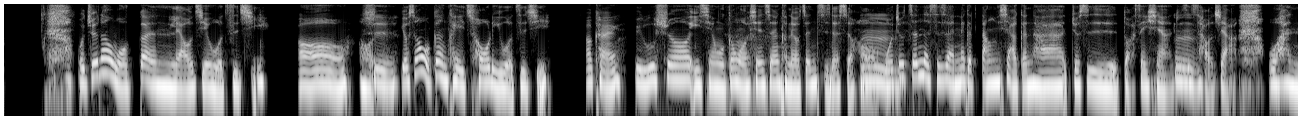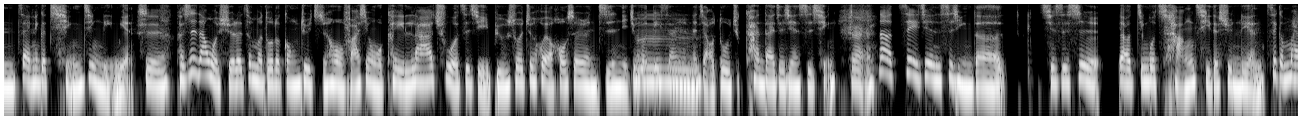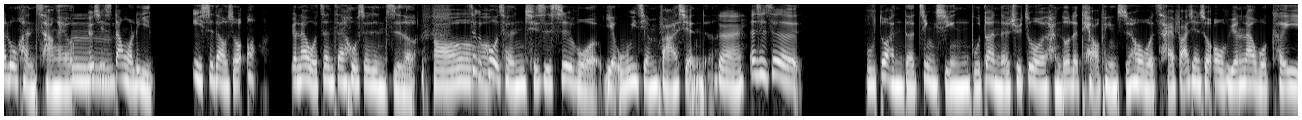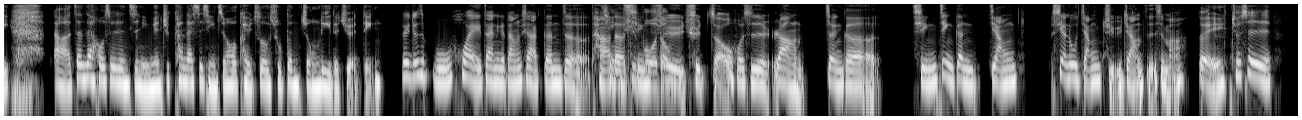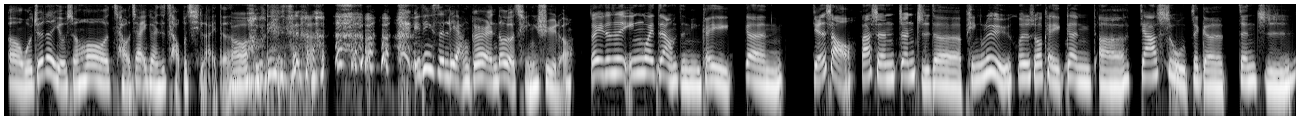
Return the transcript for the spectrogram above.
我觉得我更了解我自己。哦，是，有时候我更可以抽离我自己。OK，比如说以前我跟我先生可能有争执的时候，嗯、我就真的是在那个当下跟他就是打碎下，就是吵架，嗯、我很在那个情境里面。是，可是当我学了这么多的工具之后，我发现我可以拉出我自己，比如说就会有后设认知，你就会第三人的角度去看待这件事情。嗯、对，那这件事情的其实是要经过长期的训练，这个脉络很长哎、尤其是当我理意识到说哦。原来我站在后设认知了哦，oh, 这个过程其实是我也无意间发现的。对，但是这个不断的进行，不断的去做很多的调频之后，我才发现说，哦，原来我可以啊、呃，站在后设认知里面去看待事情之后，可以做出更中立的决定。所以就是不会在那个当下跟着他的情绪去走，或是让整个情境更僵，陷入僵局，这样子是吗？对，就是。呃，我觉得有时候吵架一个人是吵不起来的，哦，一定是，一定是两个人都有情绪了，所以就是因为这样子，你可以更减少发生争执的频率，或者说可以更呃加速这个争执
